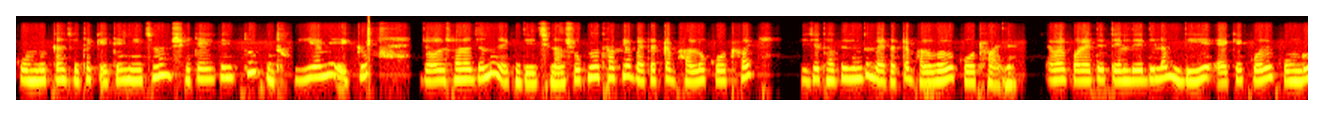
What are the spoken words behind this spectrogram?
কুমড়োটা যেটা কেটে নিয়েছিলাম সেটাই কিন্তু ধুয়ে আমি একটু জল ছাড়ার জন্য রেখে দিয়েছিলাম। শুকনো থাকলে ব্যাটারটা ভালো কোট হয়, ভিজে থাকলে কিন্তু ব্যাটারটা ভালোভাবে কোট হয় না। এবার কড়াইতে তেল দিয়ে দিলাম, দিয়ে এক এক করে কুমড়ো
